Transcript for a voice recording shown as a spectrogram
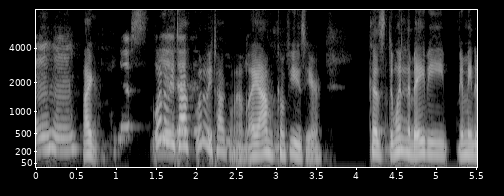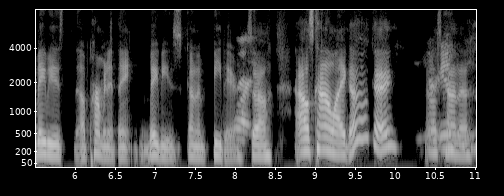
mm-hmm. like, yes, what yeah, are we talking? What are we talking about? Like, I'm confused here because when the baby, I mean, the baby is a permanent thing. The baby's gonna be there. Right. So I was kind of like, oh, okay. I was kind of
